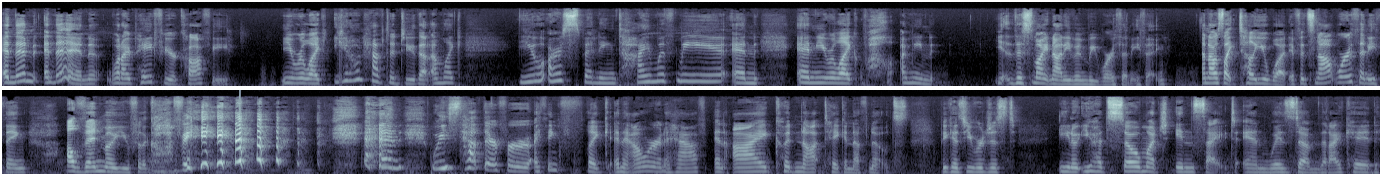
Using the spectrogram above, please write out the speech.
And then and then when I paid for your coffee, you were like, You don't have to do that. I'm like, You are spending time with me and and you were like, Well, I mean, this might not even be worth anything. And I was like, tell you what, if it's not worth anything, I'll Venmo you for the coffee. and we sat there for, I think, like an hour and a half, and I could not take enough notes because you were just, you know, you had so much insight and wisdom that I could,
